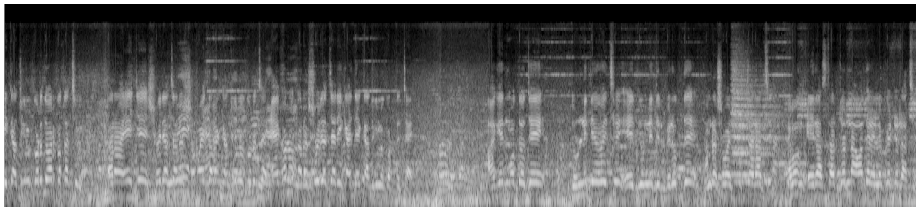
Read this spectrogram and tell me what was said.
এই কাজগুলো করে দেওয়ার কথা ছিল। তারা এই যে স্বৈরাচারের সময় তারা কাজগুলো করেছে, এখনও তারা স্বৈরাচারী কায়দায় কাজগুলো করতে চায়। আগের মতো যে দুর্নীতি হয়েছে, এই দুর্নীতির বিরুদ্ধে আমরা সবাই সোচ্চার আছি এবং এই রাস্তার জন্য আমাদের এলোকেটেড আছে।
